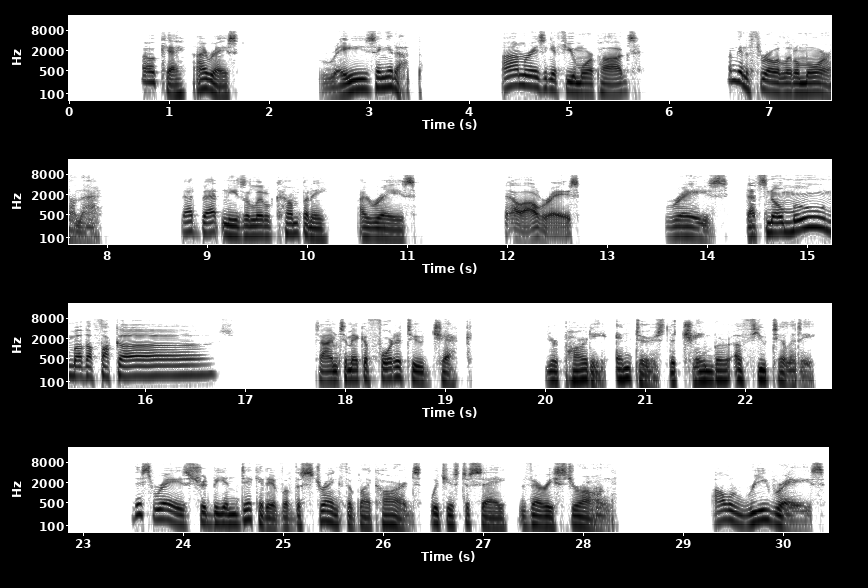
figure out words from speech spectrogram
Okay, I raise. Raising it up. I'm raising a few more pogs. I'm going to throw a little more on that. That bet needs a little company. I raise. Hell, I'll raise. Raise. That's no moon, motherfuckers. Time to make a fortitude check. Your party enters the chamber of futility. This raise should be indicative of the strength of my cards, which is to say, very strong. I'll re-raise.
